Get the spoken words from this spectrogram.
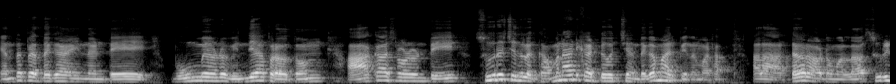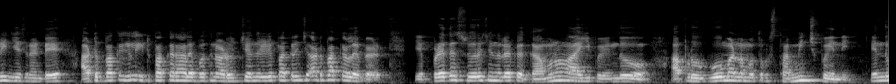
ఎంత పెద్దగా అయిందంటే భూమి మీద ఉన్న వింధ్యా పర్వతం ఆకాశంలో నుండి సూర్యచంద్రుల గమనానికి అడ్డు వచ్చేంతగా మారిపోయిందనమాట అలా అడ్డం రావడం వల్ల సూర్యుడు ఏం చేశాడంటే అటుపక్కకి వెళ్ళి ఇటు పక్క రాలేకపోతున్నాడు. చంద్రుడు ఇటు పక్క నుంచి అటుపక్క లేపాడు ఎప్పుడైతే సూర్యచంద్రుల యొక్క గమనం ఆగిపోయిందో అప్పుడు భూమండలం మొత్తం స్తంభించిపోయింది. ఎందుకు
